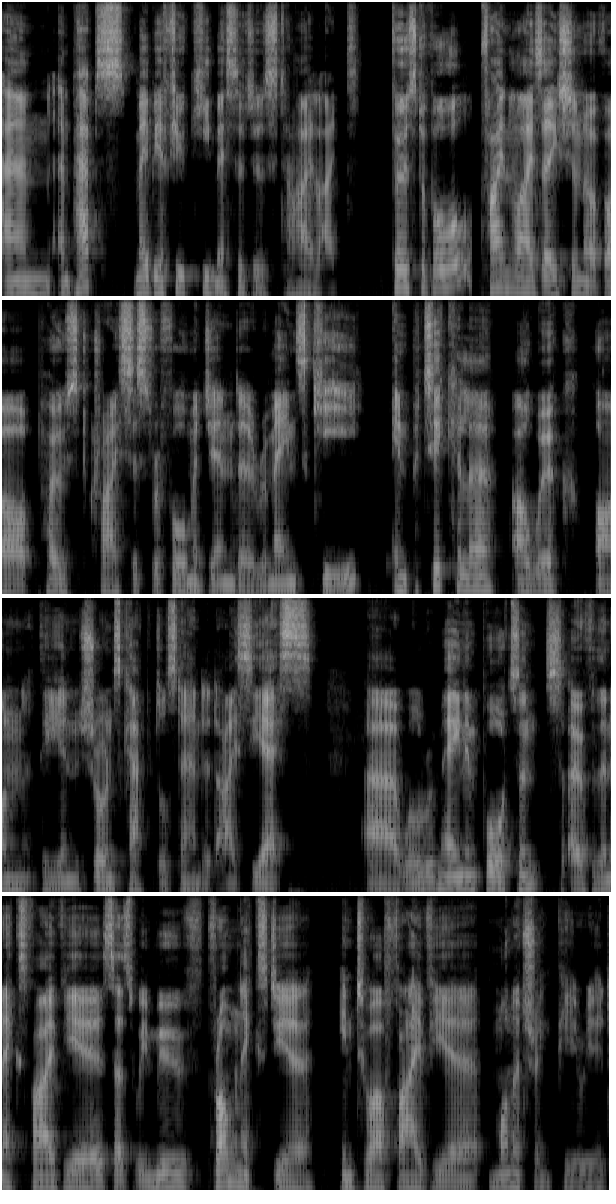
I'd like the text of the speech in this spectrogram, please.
and, and perhaps maybe a few key messages to highlight. First of all, finalization of our post crisis reform agenda remains key in particular, our work on the Insurance Capital Standard ICS uh, will remain important over the next five years as we move from next year into our five year monitoring period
